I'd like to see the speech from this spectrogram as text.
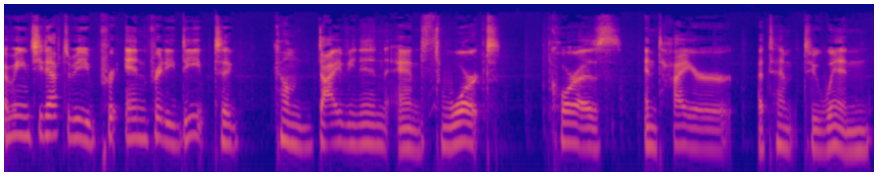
I mean, she'd have to be pr- in pretty deep to come diving in and thwart Cora's entire attempt to win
